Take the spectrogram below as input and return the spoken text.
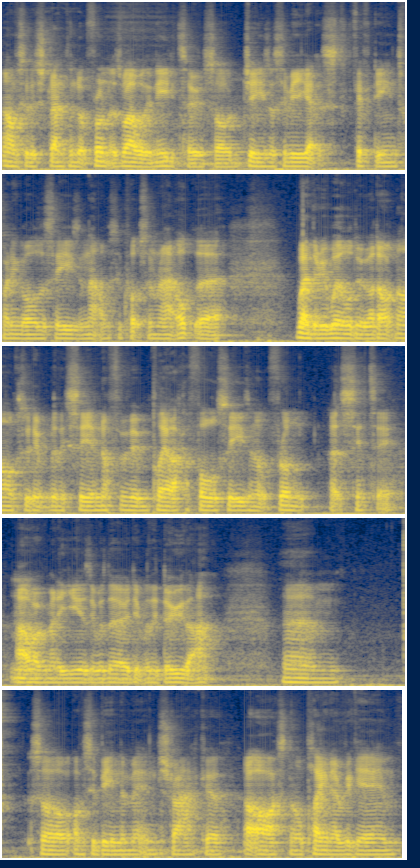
obviously, they strengthened up front as well where they needed to. So, Jesus, if he gets 15, 20 goals a season, that obviously puts him right up there. Whether he will do, I don't know, because we didn't really see enough of him play like a full season up front at City. Mm. However many years he was there, he didn't really do that. Um, so, obviously, being the main striker at Arsenal, playing every game,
